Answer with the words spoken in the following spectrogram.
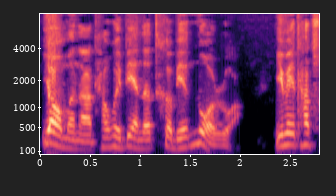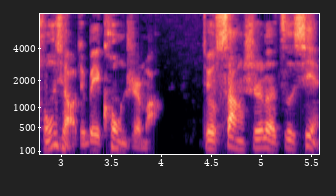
要么呢，他会变得特别懦弱，因为他从小就被控制嘛，就丧失了自信，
